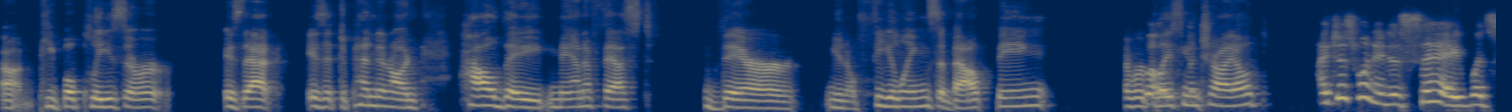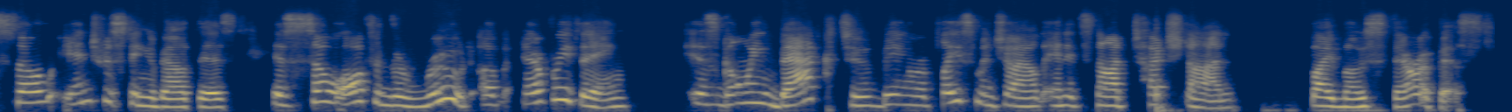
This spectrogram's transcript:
um, people pleaser? Is that is it dependent on how they manifest their you know feelings about being a replacement well, child I just wanted to say what's so interesting about this is so often the root of everything is going back to being a replacement child and it's not touched on by most therapists.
